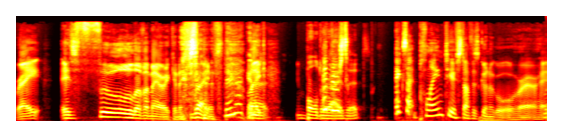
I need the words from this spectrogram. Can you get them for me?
right, is full of Americanism. Right. They're not gonna like bowdlerize it. Exact, plenty of stuff is going to go over our heads.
